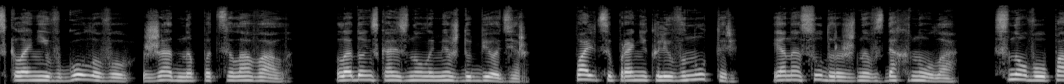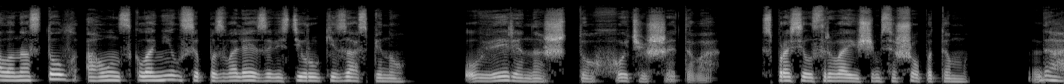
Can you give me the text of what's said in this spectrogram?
Склонив голову, жадно поцеловал. Ладонь скользнула между бедер. Пальцы проникли внутрь, и она судорожно вздохнула. Снова упала на стол, а он склонился, позволяя завести руки за спину. «Уверена, что хочешь этого?» — спросил срывающимся шепотом. «Да,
